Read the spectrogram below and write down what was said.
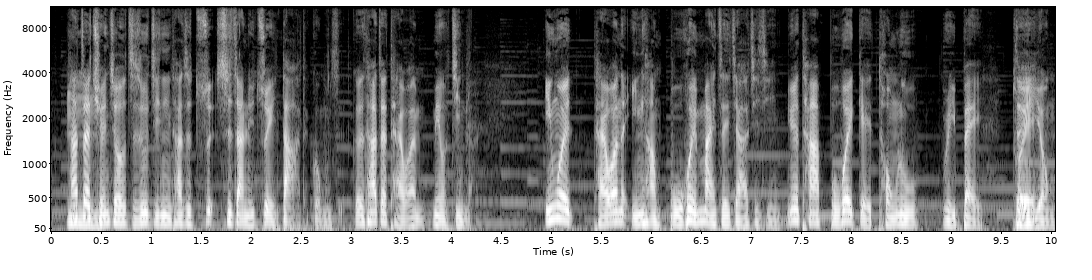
它在全球指数基金它是最市占率最大的公司，可是它在台湾没有进来，因为台湾的银行不会卖这家基金，因为它不会给通路 rebate。对用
